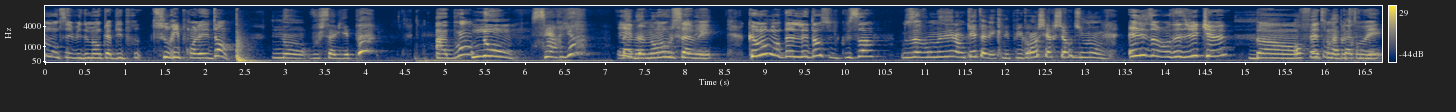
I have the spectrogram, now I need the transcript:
le monde sait évidemment que la petite souris prend les dents. Non, vous saviez pas? Ah bon? Non Sérieux? Eh ben maintenant, vous le savez. Comment montent-elles les dents sur le coussin Nous avons mené l'enquête avec les plus grands chercheurs du monde. Et nous avons déduit que... Ben, en, fait, on n'a pas, trouvé.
